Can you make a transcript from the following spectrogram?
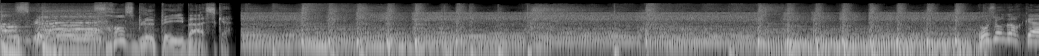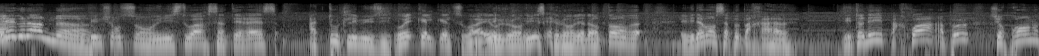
France Bleu. France Bleu Pays Basque. Bonjour Gorka. Et Gunan Une chanson, une histoire s'intéresse à toutes les musiques, Oui. quelles qu'elles soient. Et aujourd'hui, ce que l'on vient d'entendre, évidemment, ça peut euh, détonner parfois, un peu, surprendre.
